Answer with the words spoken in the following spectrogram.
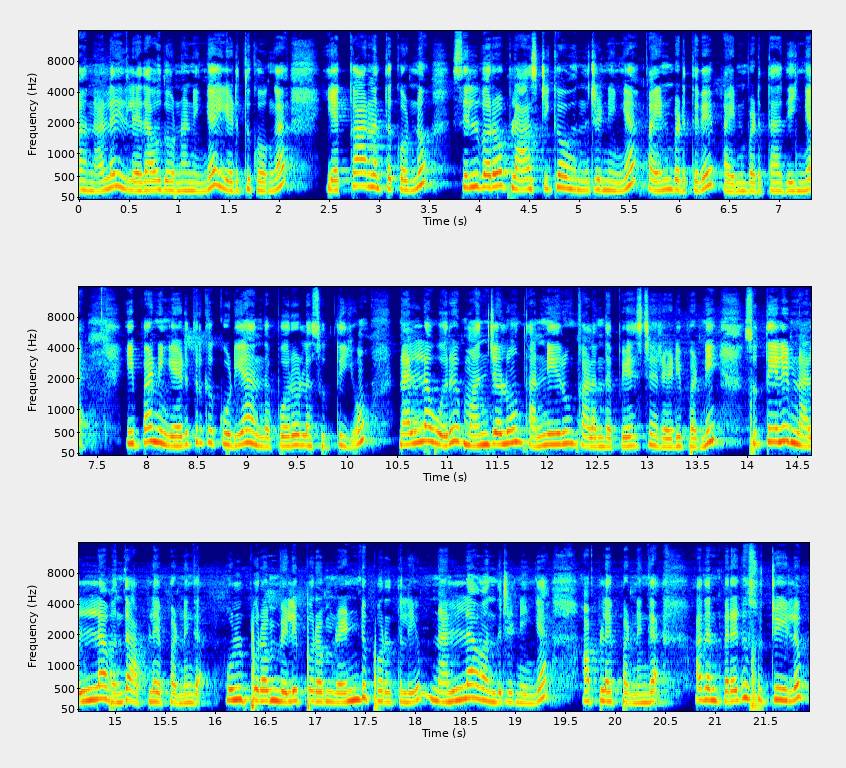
அதனால் இதில் ஏதாவது ஒன்று நீங்கள் எடுத்துக்கோங்க. எக்காரணத்தை கொண்டும் சில்வரோ பிளாஸ்டிக்கோ வந்துட்டு நீங்கள் பயன்படுத்தவே பயன்படுத்தாதீங்க. இப்போ நீங்கள் எடுத்துருக்கக்கூடிய அந்த பொருளை சுற்றியும் நல்ல ஒரு மஞ்சளும் தண்ணீரும் கலந்த பேஸ்ட்டை ரெடி பண்ணி சுற்றிலையும் நல்லா வந்து அப்ளை பண்ணுங்கள் உள்புறம் வெளிப்புறம் ரெண்டு புறத்துலேயும் நல்லா வந்துட்டு நீங்கள் அப்ளை பண்ணுங்கள் அதன் பிறகு சுற்றிலும்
